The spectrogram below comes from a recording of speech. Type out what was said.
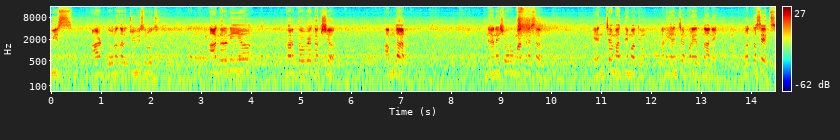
वीस आठ दोन हजार चोवीस रोजी आदरणीय कर्तव्यदक्ष आमदार ज्ञानेश्वर म्हात्रे सर यांच्या माध्यमातून आणि यांच्या प्रयत्नाने व तसेच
